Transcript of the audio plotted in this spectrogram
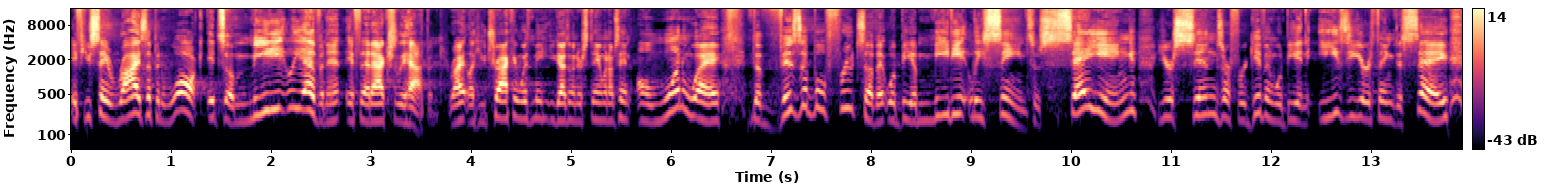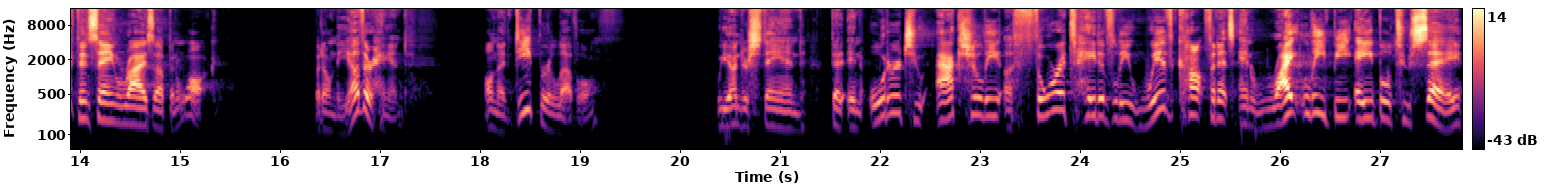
if you say rise up and walk, it's immediately evident if that actually happened, right? Like you tracking with me? You guys understand what I'm saying? On one way, the visible fruits of it would be immediately seen. So saying your sins are forgiven would be an easier thing to say than saying rise up and walk. But on the other hand, on a deeper level, we understand that in order to actually authoritatively, with confidence, and rightly be able to say,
